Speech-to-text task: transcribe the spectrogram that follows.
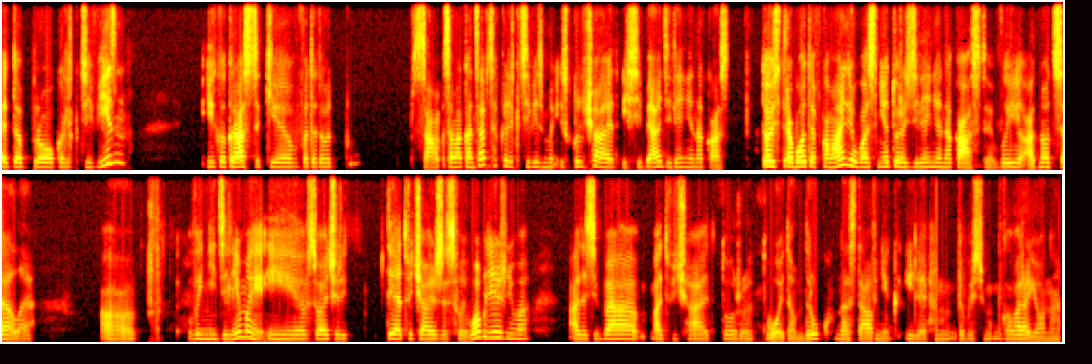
это про коллективизм, и как раз-таки вот эта вот сам- сама концепция коллективизма исключает из себя деление на касты. То есть, работая в команде, у вас нет разделения на касты, вы одно целое. А, Вы неделимы, и в свою очередь ты отвечаешь за своего ближнего, а за тебя отвечает тоже твой там друг, наставник или, допустим, глава района.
